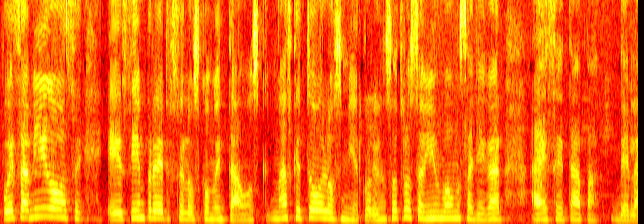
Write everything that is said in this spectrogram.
Pues amigos, eh, siempre se los comentamos, más que todos los miércoles, nosotros también vamos a llegar a esa etapa de la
